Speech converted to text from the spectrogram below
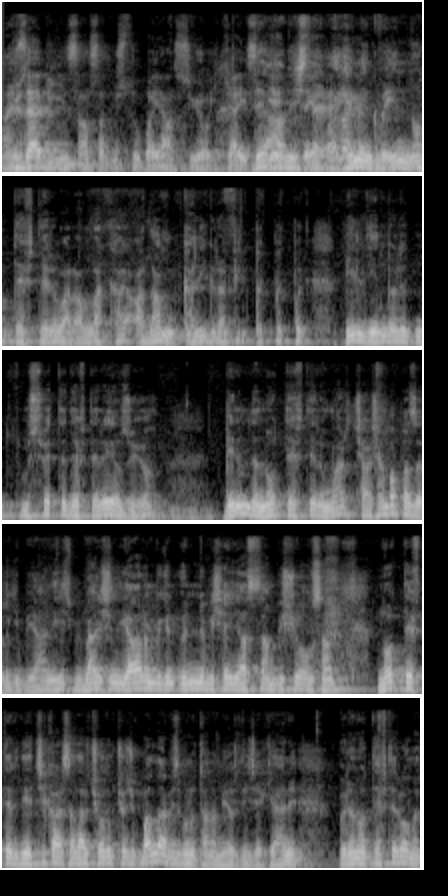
Aynen. güzel bir insansan üsluba yansıyor hikayesi De diye abi işte şey ya. Hemingway'in not defteri var. Allah adam kaligrafik pık pık pık bildiğin böyle müsvedde deftere yazıyor. Benim de not defterim var. Çarşamba pazarı gibi yani hiçbir ben şimdi yarın bir gün ünlü bir şey yazsam bir şey olsam not defteri diye çıkarsalar çoluk çocuk vallahi biz bunu tanımıyoruz diyecek. Yani böyle not defteri olmaz.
